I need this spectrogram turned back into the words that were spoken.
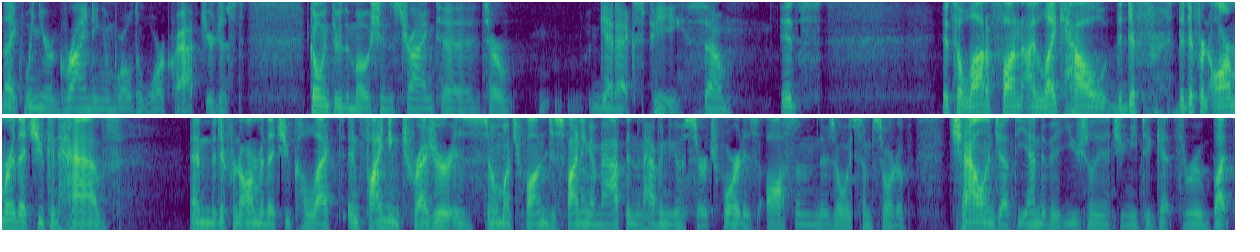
like when you're grinding in World of Warcraft, you're just going through the motions trying to to get XP. So it's it's a lot of fun. I like how the diff the different armor that you can have and the different armor that you collect and finding treasure is so much fun. Just finding a map and then having to go search for it is awesome. There's always some sort of challenge at the end of it usually that you need to get through, but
